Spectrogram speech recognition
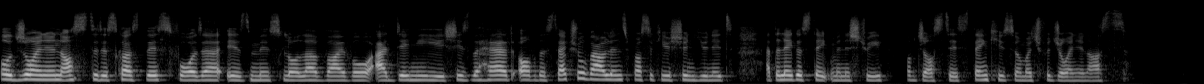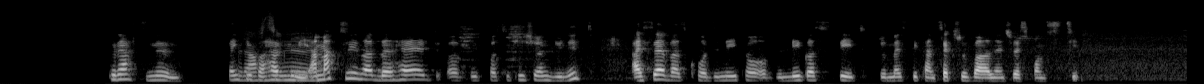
Well, joining us to discuss this further is Ms. Lola Vivour-Adeniyi. She's the head of the Sexual Violence Prosecution Unit at the Lagos State Ministry of Justice. Thank you so much for joining us. Good afternoon. Thank Good you for afternoon. having me. I'm actually not the head of the prosecution unit. I serve as coordinator of the Lagos State Domestic and Sexual Violence Response Team.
